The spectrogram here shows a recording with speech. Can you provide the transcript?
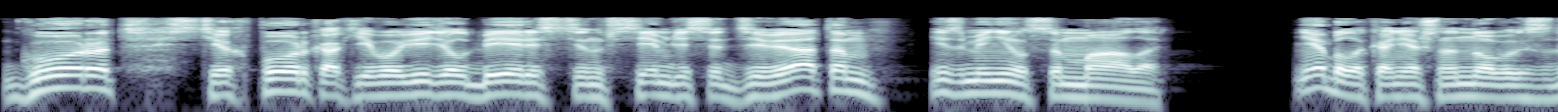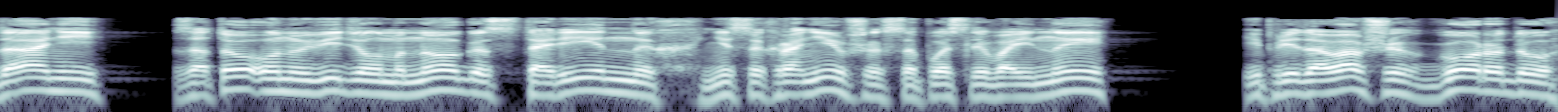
Город, с тех пор, как его видел Берестин в 79-м, изменился мало. Не было, конечно, новых зданий, зато он увидел много старинных, не сохранившихся после войны и придававших городу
